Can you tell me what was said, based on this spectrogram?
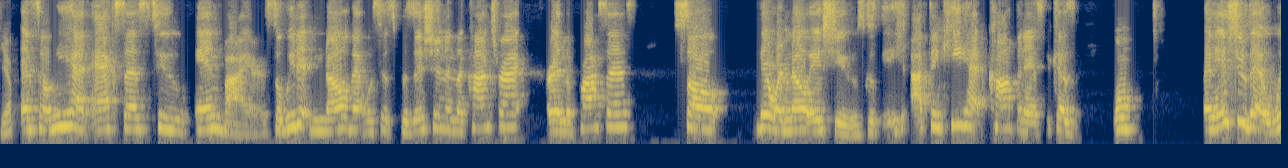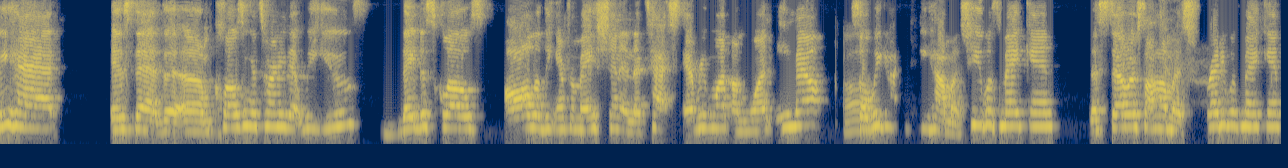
Yep. And so he had access to end buyers. So we didn't know that was his position in the contract or in the process. So there were no issues because I think he had confidence because when an issue that we had is that the um, closing attorney that we use they disclosed all of the information and attached everyone on one email. So Oh, we got to see how much he was making. The seller saw how much Freddie was making,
